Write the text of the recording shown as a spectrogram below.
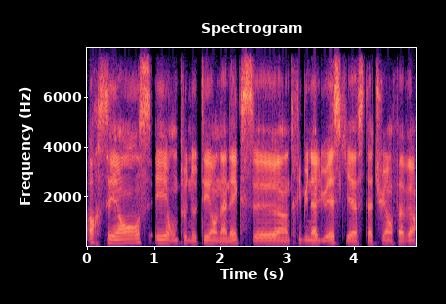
hors séance. Et on peut noter en annexe euh, un tribunal US qui a statué en faveur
